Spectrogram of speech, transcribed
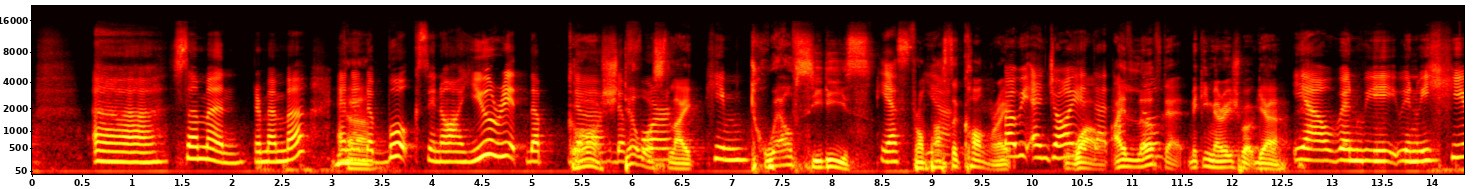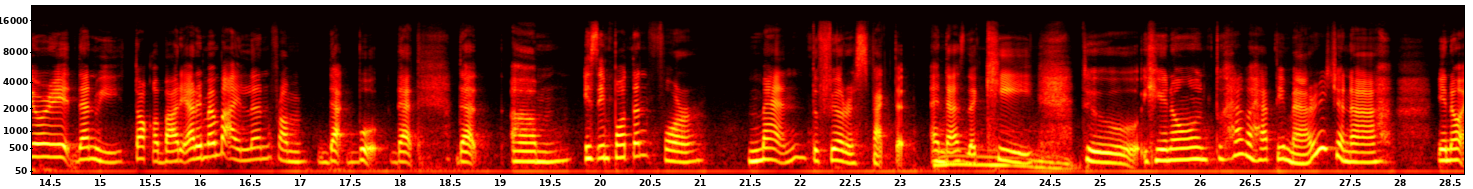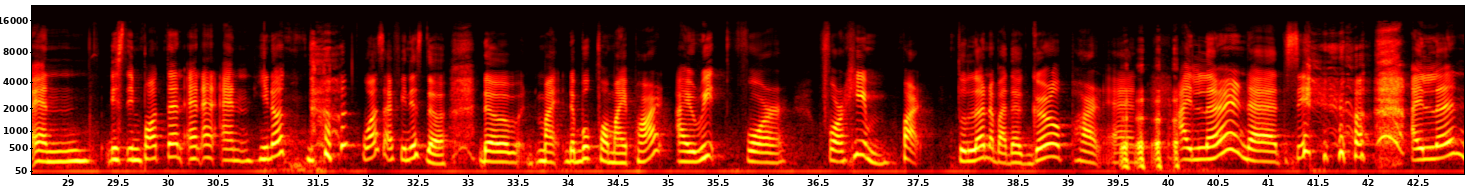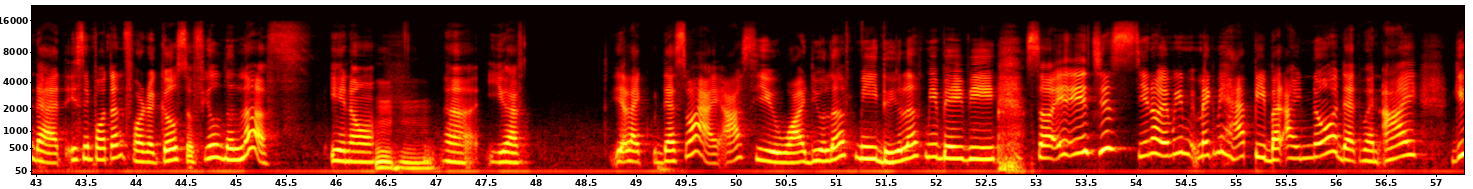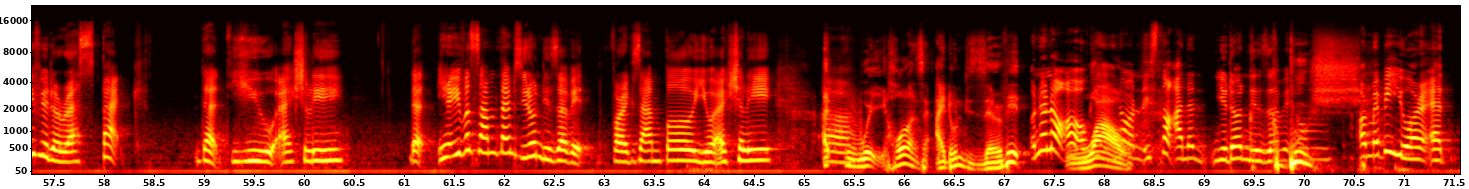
uh, sermon, remember? And then the books, you know, you read the Gosh, the, the that was like him. 12 CDs Yes, from yeah. Pastor Kong, right? But we enjoy it wow, that I love that. Making marriage work, yeah. yeah when we when we hear it then we talk about it i remember i learned from that book that that um, it's important for men to feel respected and that's the key to you know to have a happy marriage and uh you know and it's important and and, and you know once i finish the the my the book for my part i read for for him part to learn about the girl part. And i learned that see i learned that it's important for the girls to feel the love you know. Uh, you have yeah, like that's why I ask you, why do you love me? Do you love me, baby? So it, it's just you know, it make me happy. But I know that when I give you the respect that you actually, that you know, even sometimes you don't deserve it. For example, you actually. I, wait, hold on a sec. I don't deserve it. Oh, no, no. Oh, okay. Wow. No, it's not under. You don't deserve it. Um, or maybe you are at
